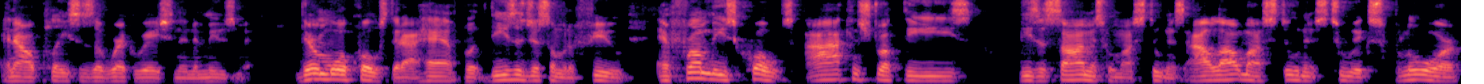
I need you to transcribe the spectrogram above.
and our places of recreation and amusement. There are more quotes that I have, but these are just some of the few. And from these quotes, I construct these these assignments for my students. I allow my students to explore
